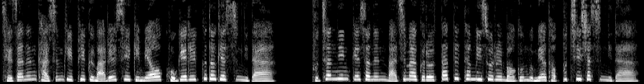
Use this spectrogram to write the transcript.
제자는 가슴 깊이 그 말을 새기며 고개를 끄덕였습니다. 부처님께서는 마지막으로 따뜻한 미소를 머금으며 덧붙이셨습니다.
